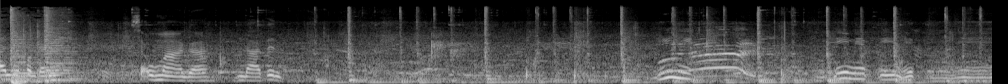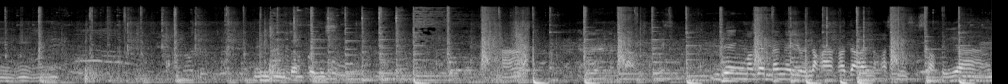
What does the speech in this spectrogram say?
Lalo pag ano, sa umaga. Dati. Init. Init, init, init. Nahihitan tulos. Ha? Hindi, ang maganda ngayon, nakakadaan na kasi yung sasakyan.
